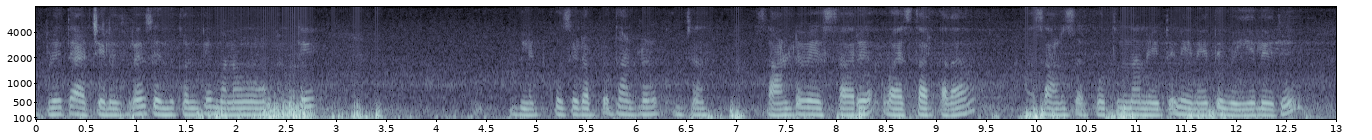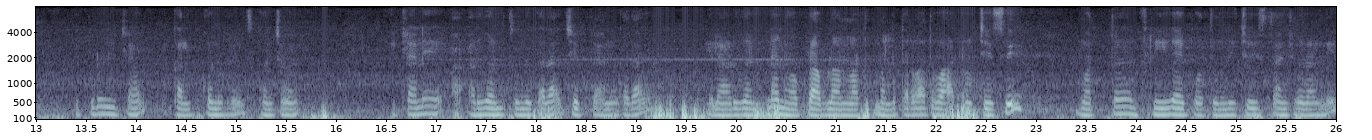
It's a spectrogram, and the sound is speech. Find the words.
ఇప్పుడైతే యాడ్ చేయలేదు ఫ్రెండ్స్. ఎందుకంటే మనం అంటే బ్లడ్ కోసేటప్పుడు దాంట్లో కొంచెం సాల్ట్ వేస్తారు వేస్తారు కదా. ఆ సాల్ట్ సరిపోతుందని అయితే నేనైతే వేయలేదు. ఇప్పుడు ఇట్లా కలుపుకోండి ఫ్రెండ్స్. కొంచెం ఇట్లానే అడుగంటుతుంది కదా చెప్పాను కదా. ఇలా అడుగంటున్నా నో ప్రాబ్లం అనమాట మళ్ళీ తర్వాత వాటర్ వచ్చేసి మొత్తం ఫ్రీగా అయిపోతుంది. చూస్తాను చూడండి.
